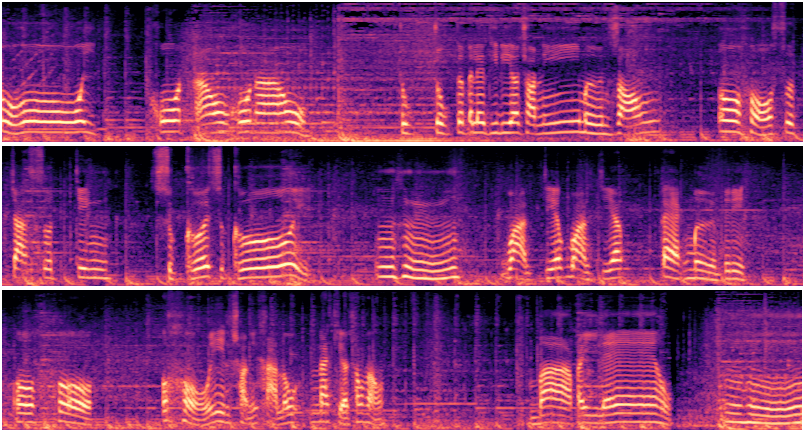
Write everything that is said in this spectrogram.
วโอ้โหยโคตรเอาโคตรเอา จุกจุกกันไปเลยทีเดียวช็อตนี้หมื่นสองโอ้โห สุดจัดสุดจริง สุดเคยสุดเคยอือหือหวานเจี๊ยบหวานเจี๊ยบแตกหมื่นไปดิ โอ้โห โอ้โหช็อตนี้ขาดแล้วหน้าเขียวช่องสองบ้าไปแล้ว อือหือ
